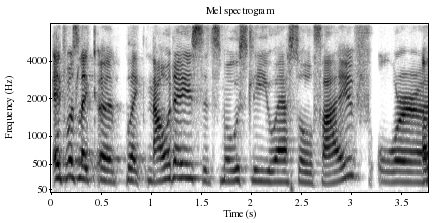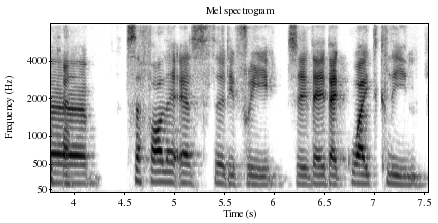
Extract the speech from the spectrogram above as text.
it was like uh, like nowadays it's mostly US-05 or okay. uh, Safale S33. So they they're quite clean.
